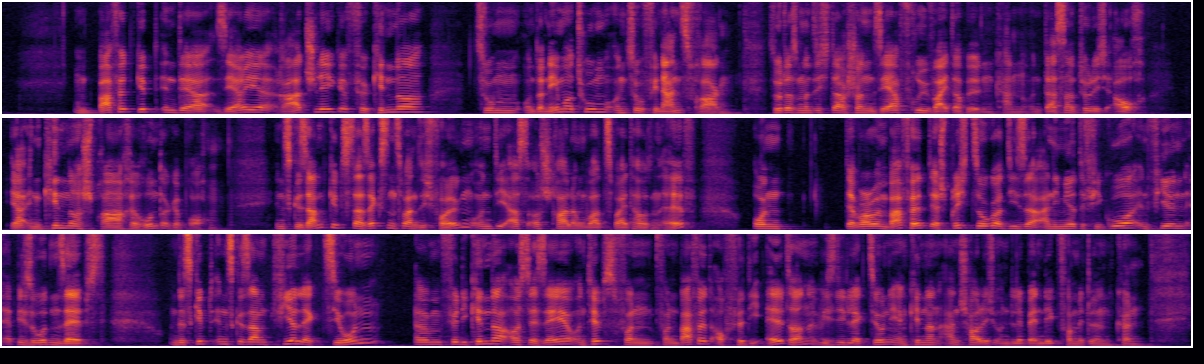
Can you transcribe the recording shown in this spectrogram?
Und Buffett gibt in der Serie Ratschläge für Kinder zum Unternehmertum und zu Finanzfragen, so dass man sich da schon sehr früh weiterbilden kann und das natürlich auch ja in Kindersprache runtergebrochen. Insgesamt gibt es da 26 Folgen und die Erstausstrahlung war 2011 und der Warren Buffett, der spricht sogar diese animierte Figur in vielen Episoden selbst. Und es gibt insgesamt vier Lektionen ähm, für die Kinder aus der Serie und Tipps von, von Buffett, auch für die Eltern, wie sie die Lektionen ihren Kindern anschaulich und lebendig vermitteln können.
